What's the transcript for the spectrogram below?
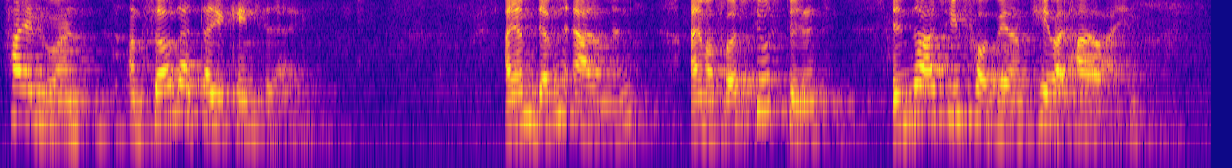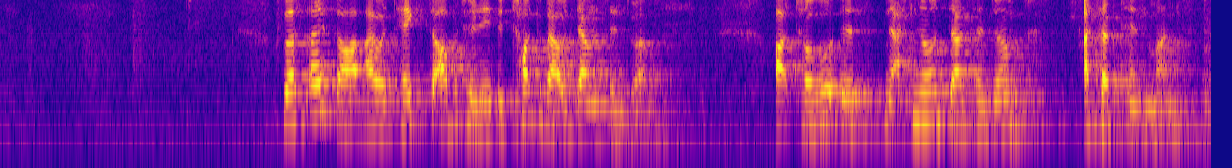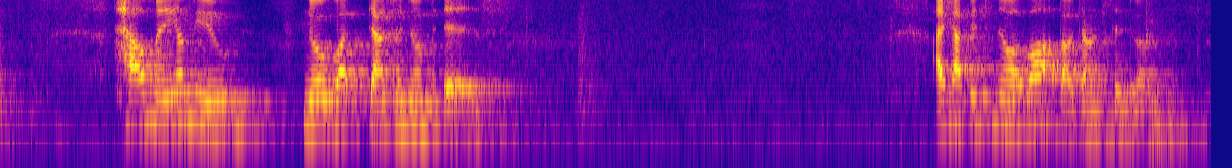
Hi, everyone. I'm so glad that you came today. I am Devin Adelman. I am a first-year student in the Achieve program here at Highline. First, I thought I would take the opportunity to talk about Down syndrome. October is National Down Syndrome Acceptance Month. How many of you know what Down syndrome is? I happen to know a lot about Down syndrome.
